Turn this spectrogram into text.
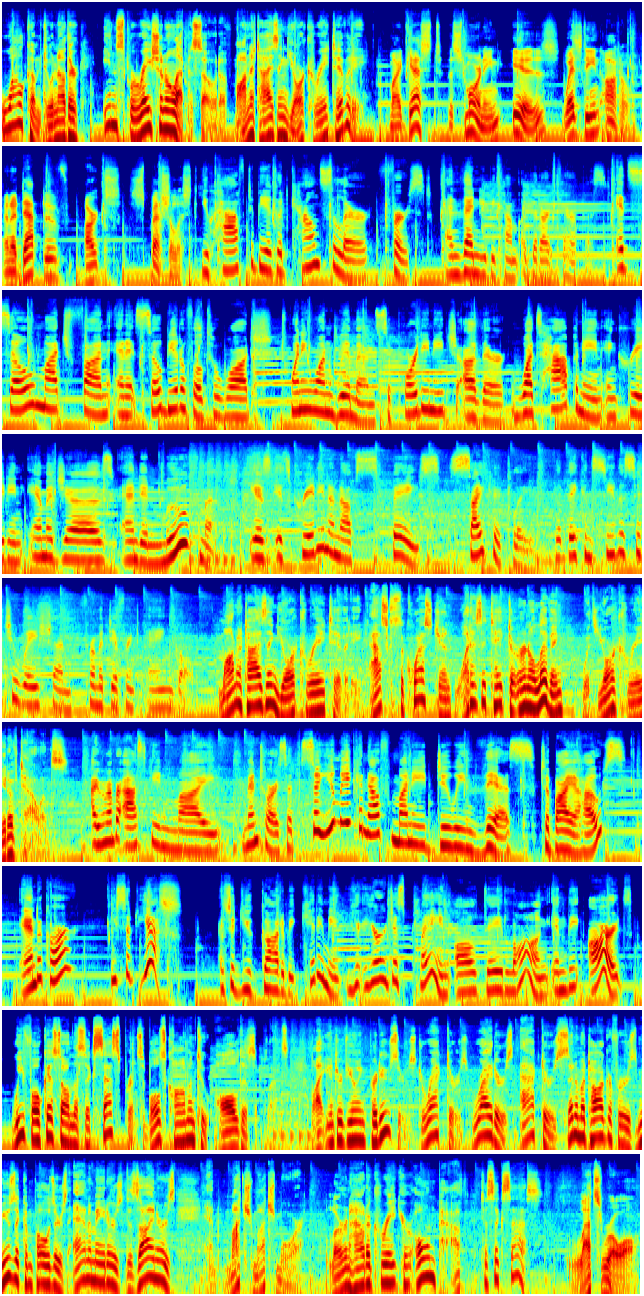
Welcome to another inspirational episode of Monetizing Your Creativity. My guest this morning is Wesdine Otto, an adaptive arts specialist. You have to be a good counselor first, and then you become a good art therapist. It's so much fun and it's so beautiful to watch 21 women supporting each other. What's happening in creating images and in movement is it's creating enough space psychically that they can see the situation from a different angle. Monetizing Your Creativity asks the question what does it take to earn a living with your creative talents? I remember asking my mentor, I said, So you make enough money doing this to buy a house and a car? He said, Yes. I said, You gotta be kidding me. You're just playing all day long in the arts. We focus on the success principles common to all disciplines by interviewing producers, directors, writers, actors, cinematographers, music composers, animators, designers, and much, much more. Learn how to create your own path to success. Let's roll.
